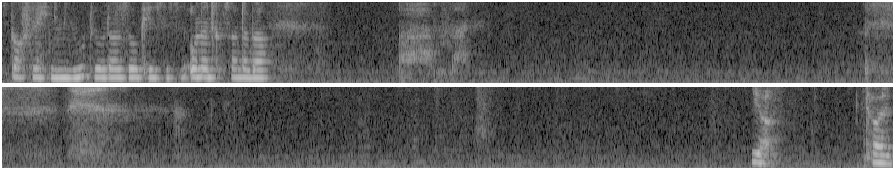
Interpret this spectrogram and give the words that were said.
Ich brauche vielleicht eine Minute oder so. Okay, das ist uninteressant, aber. Oh Mann. Ja. Toll.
